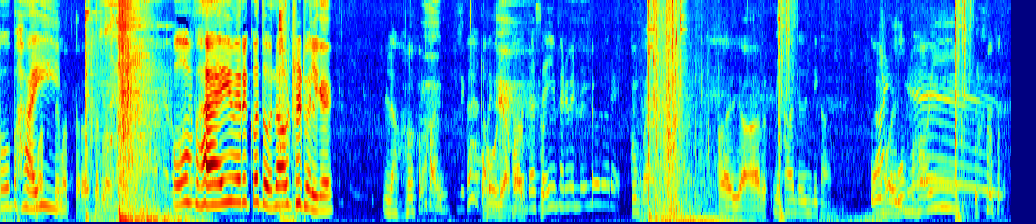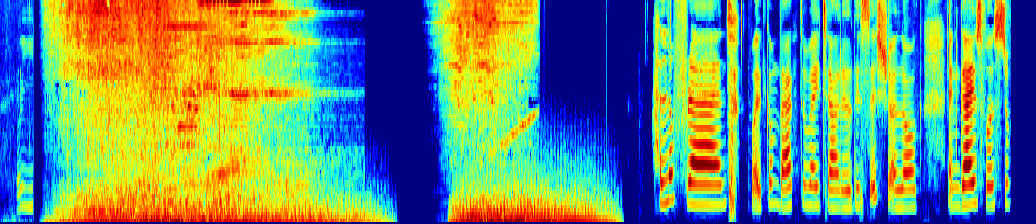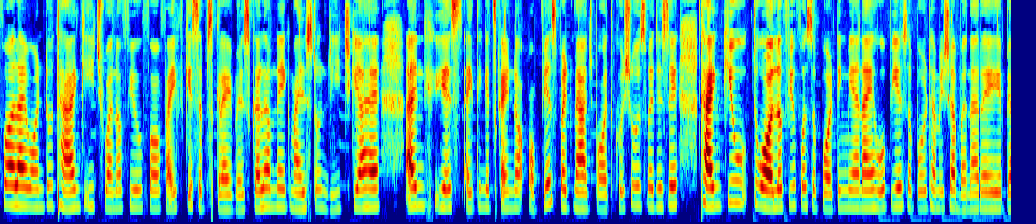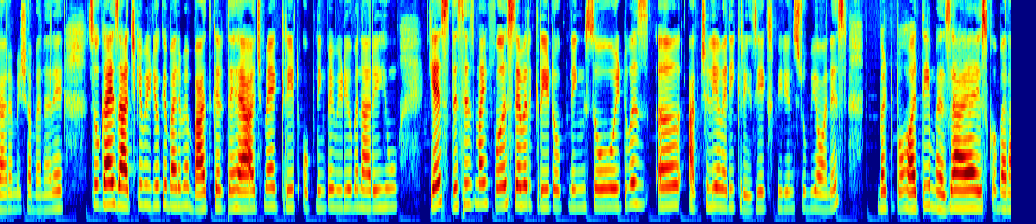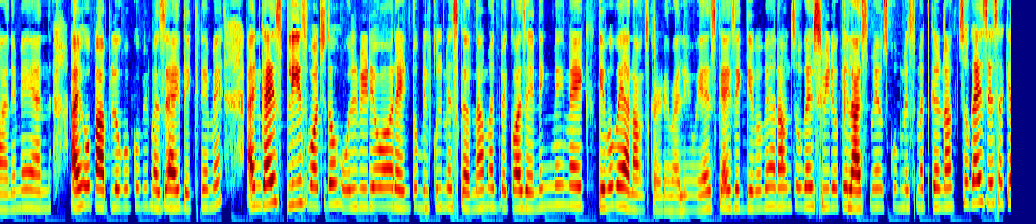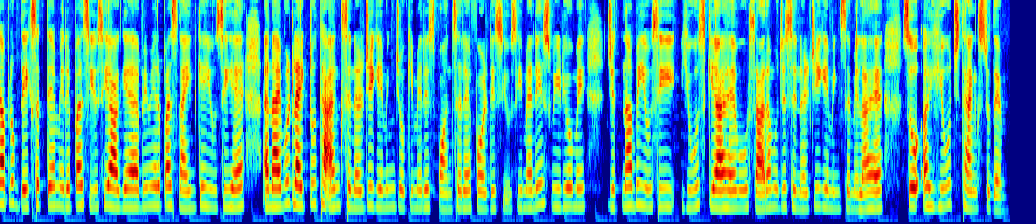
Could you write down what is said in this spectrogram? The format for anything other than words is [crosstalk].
ओ भाई। मत करो ओ भाई मेरे को दोनों आउटफिट मिल गए। लो। हो गया दिखाओ तो सही फिर मैं नहीं रहे। ओ भाई भाई यार। दिखाओ जल्दी दिखाओ। ओ भाई। ओ भाई। ओए hello friends welcome back to my channel this is sherlock and guys first of all i want to thank each one of you for 5k subscribers कल हमने एक milestone reach किया है and yes i think it's kind of obvious but मैं आज बहुत खुश हूँ उस वजह से thank you to all of you for supporting me and i hope ये support हमेशा बना रहे ये प्यार हमेशा बना रहे so guys आज के वीडियो के बारे में बात करते हैं आज मैं ग्रेट ओपनिंग पे वीडियो बना रही हूँ yes this is my first ever crate opening so it was uh, actually a very crazy experience to be honest but बहुत ही मज़ा आया इसको बनाने में एंड आई होप आप लोगों को भी मज़ा आए देखने में। And guys please watch the whole video और एंड तो बिल्कुल मिस करना मत बिकॉज़ एंडिंग में मैं एक गिव अवे अनाउंस करने वाली हूँ। यस गाइज़ एक गिव अवे अनाउंस होगा इस वीडियो के लास्ट में, उसको मिस मत करना। सो so गाइज़ जैसा कि आप लोग देख सकते हैं मेरे पास यूसी आ गया है, अभी मेरे पास नाइन के यूसी है and I would like to thank synergy gaming जो कि मेरे स्पॉन्सर है फॉर दिस यूसी मैंने इस वीडियो में जितना भी यूसी यूज़ किया है वो सारा मुझे सिनर्जी गेमिंग से मिला है। So a huge thanks to them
